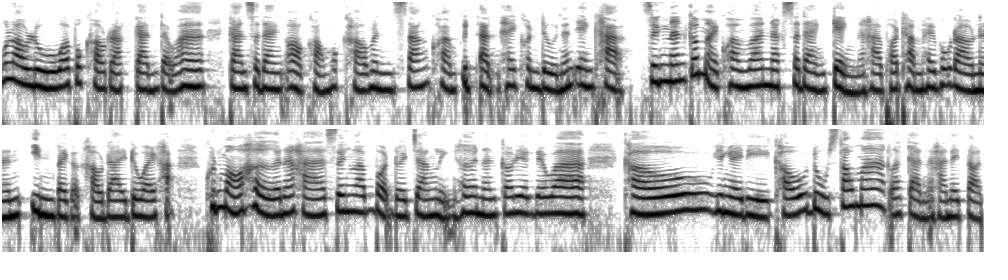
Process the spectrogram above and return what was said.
พวกเรารู้ว่าพวกเขารักกัน แต่ว่าการแสดงออกของพวกเขามันสร้างความอึดอัดให้คนดูนั่นเองค่ะ ซึ่งนั้นก็หมายความว่านักแสดงเก่งนะคะ เพราะทำให้พวกเรานั้นอินไปกับเขาได้ด้วยค่ะ คุณหมอเหอนะคะ ซึ่งรับบทโดยจางหลิงเฮอนั้นก็เรียกได้ว่า เขายังไงดีเขาดูเศร้ามากละกันนะคะ ในตอน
